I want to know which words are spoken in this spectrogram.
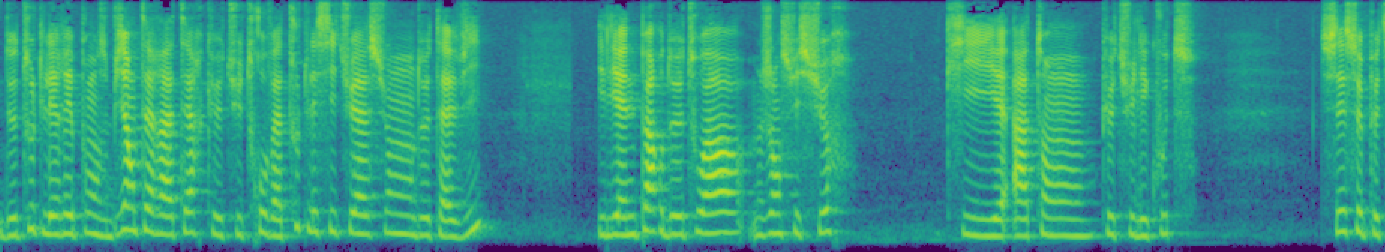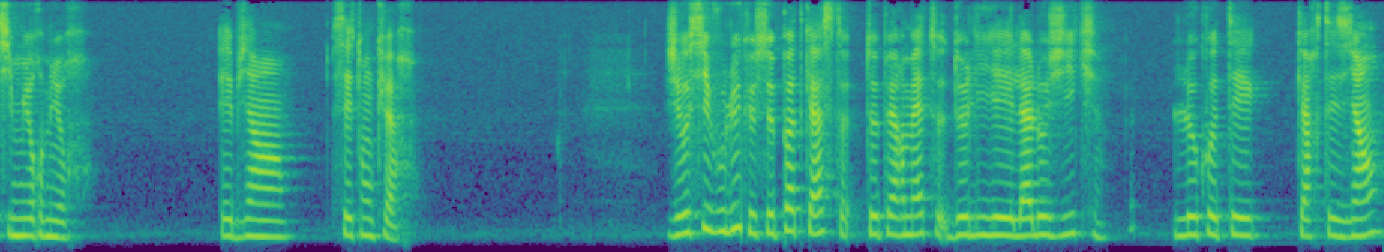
de toutes les réponses bien terre à terre que tu trouves à toutes les situations de ta vie. Il y a une part de toi, j'en suis sûre, qui attend que tu l'écoutes. Tu sais, ce petit murmure. Eh bien, c'est ton cœur. J'ai aussi voulu que ce podcast te permette de lier la logique, le côté cartésien,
